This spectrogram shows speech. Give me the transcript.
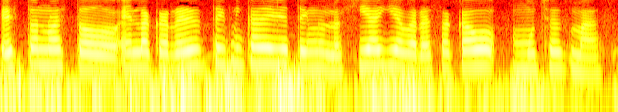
Esto no es todo. En la carrera técnica de biotecnología llevarás a cabo muchas más.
